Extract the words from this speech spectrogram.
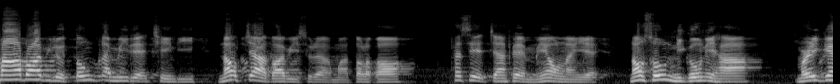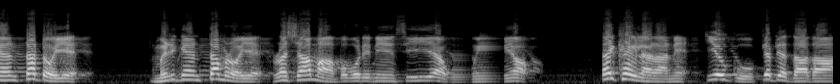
မှားသွားပြီလို့သုံးသပ်မိတဲ့အချိန်ဒီနောက်ကျသွားပြီဆိုတာမှာတော်လကောဖက်စစ်ကြမ်းဖက်မင်းအောင်လှိုင်ရဲ့နောက်ဆုံးညီကုန်းတွေဟာအမေရိကန်တပ်တော်ရဲ့အမေရိကန်တပ်မတော်ရဲ့ရုရှားမှာပေါ်ပေါ်တင်တင်စီးရဝင်ရောက် တိုက်ခိုက်လာတာနဲ့တရုတ်ကိုပြက်ပြက်သားသား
